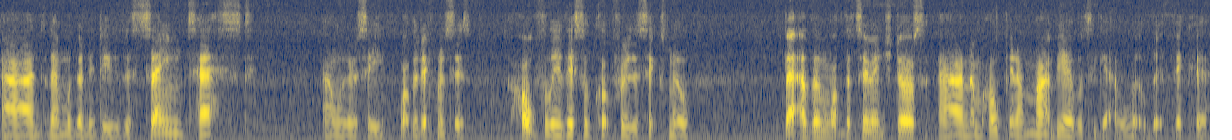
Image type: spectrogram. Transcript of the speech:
and then we're going to do the same test and we're going to see what the difference is. hopefully this will cut through the 6mm better than what the 2 inch does and I'm hoping I might be able to get a little bit thicker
